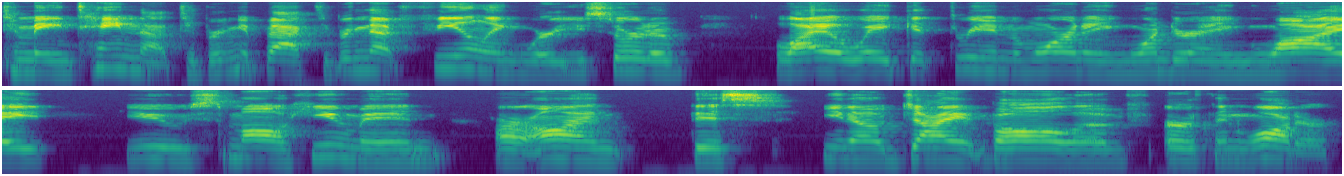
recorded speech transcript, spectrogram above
to maintain that to bring it back to bring that feeling where you sort of lie awake at three in the morning wondering why you small human are on this you know giant ball of earth and water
